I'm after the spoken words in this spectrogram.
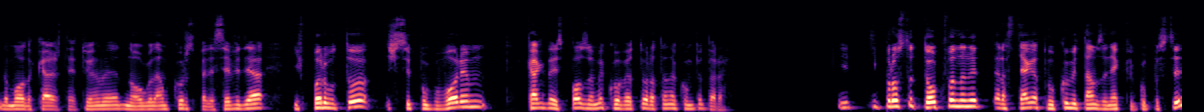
да мога да кажете, ето имаме много голям курс, 50 видеа и в първото ще си поговорим как да използваме клавиатурата на компютъра. И, и просто толкова нали, разтягат лукуми там за някакви глупости.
